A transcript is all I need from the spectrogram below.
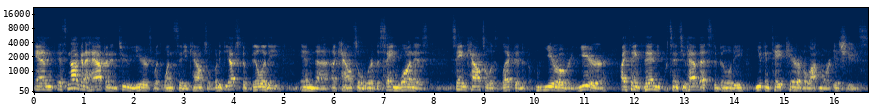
And it's not going to happen in two years with one city council, but if you have stability in uh, a council where the same one is, same council is elected year over year, I think then since you have that stability, you can take care of a lot more issues.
